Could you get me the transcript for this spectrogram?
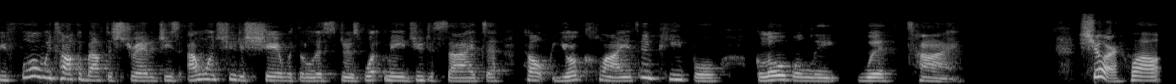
before we talk about the strategies, I want you to share with the listeners what made you decide to help your clients and people globally with time. Sure. Well,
